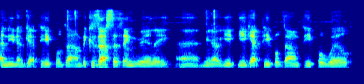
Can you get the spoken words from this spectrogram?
and you know get people down because that's the thing really. Um, you know, you, you get people down, people will will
